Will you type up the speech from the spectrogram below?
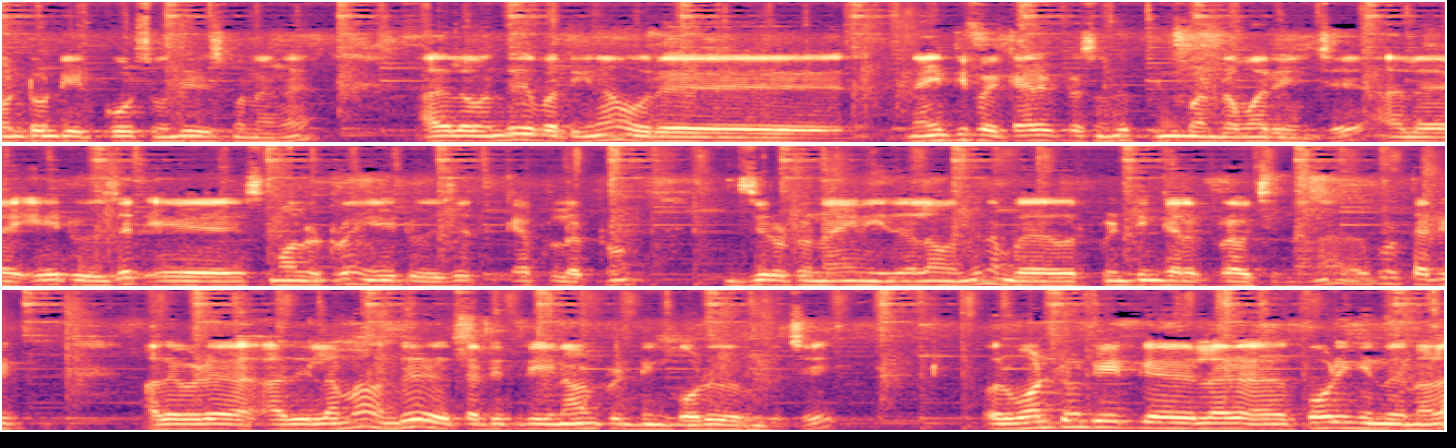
ஒன் டுவெண்ட்டி எயிட் கோர்ஸ் வந்து யூஸ் பண்ணாங்க. அதில் வந்து பார்த்திங்கன்னா ஒரு நைன்ட்டி ஃபைவ் கேரக்டர்ஸ் வந்து பிரிண்ட் பண்ணுற மாதிரி இருந்துச்சு. அதில் A to Z A small லெட்டரும் ஏ டு இசட் கேபிட்டல் லெட்டரும் ஜீரோ டு நைன் இதெல்லாம் வந்து நம்ம ஒரு பிரிண்டிங் கேரக்டராக வச்சுருந்தாங்க. அதுக்கப்புறம் தேர்ட்டி அதை விட அது இல்லாமல் வந்து thirty three non printing code இருந்துச்சு. ஒரு ஒன் டுவெண்ட்டி எயிட் கோடிங் இருந்ததுனால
